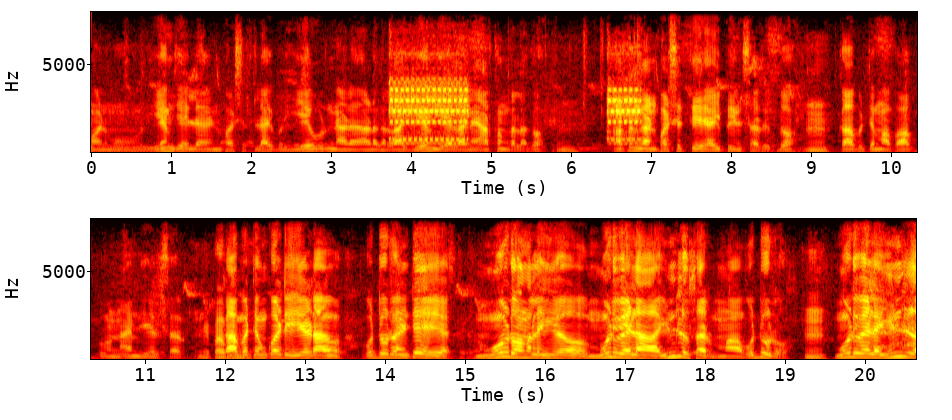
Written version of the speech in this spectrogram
మనము ఏం చేయలేని పరిస్థితిలో ఇప్పుడు ఏ ఊరిని అడ అడగల ఏం చేయాలని అర్థం కలదు. అర్థం కాని పరిస్థితి అయిపోయింది సార్ ఇప్పుడు. కాబట్టి మా పాపకు న్యాయం చేయాలి సార్. కాబట్టి ఇంకోటి ఈడ ఒడ్డూరు అంటే మూడు వందల మూడు వేల ఇండ్లు సార్ మా ఒడ్డూరు. మూడు వేల ఇండ్ల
